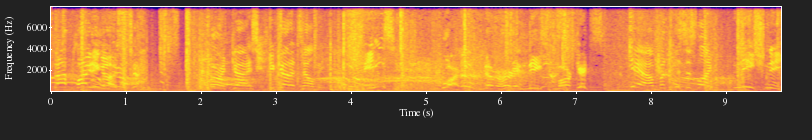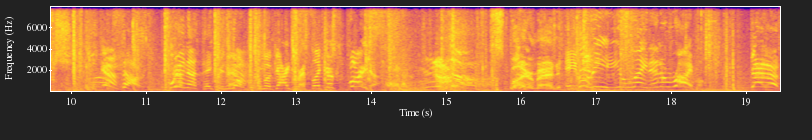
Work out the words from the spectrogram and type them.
Stop fighting us! All right, guys, you gotta tell me. Bees? What? You never heard of niche markets? Yeah, but this is like niche niche. Sorry, we're not taking notes from a guy dressed like a spider! Spider-Man! A belated arrival. Get him!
